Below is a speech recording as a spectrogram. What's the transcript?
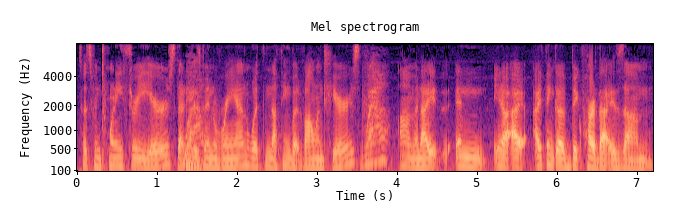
so it's been 23 years that it has been ran with nothing but volunteers. Wow. Um, and I and you know I, I think a big part of that is um,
